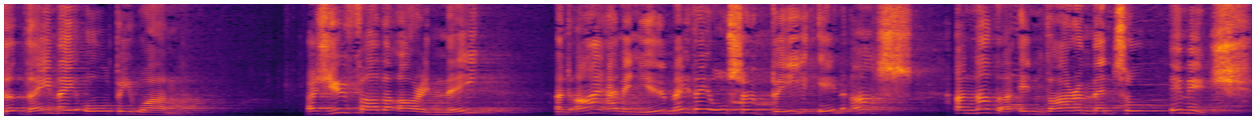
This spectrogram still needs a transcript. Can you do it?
that they may all be one. As you, Father, are in me, and I am in you, may they also be in us. Another environmental image.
